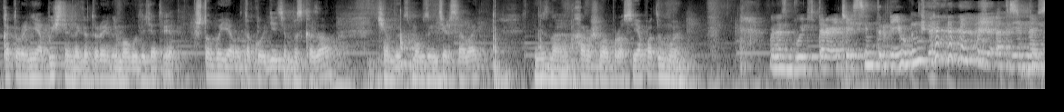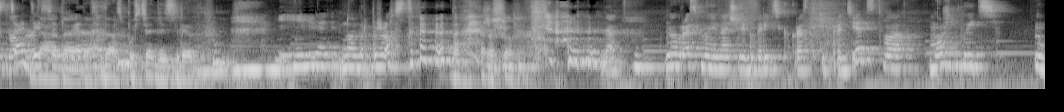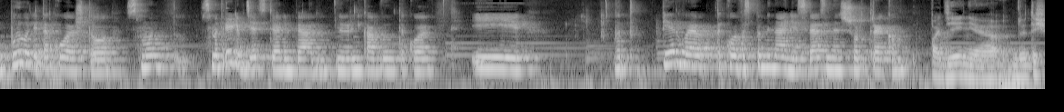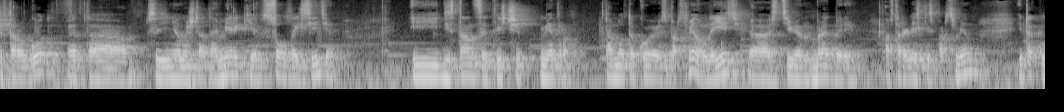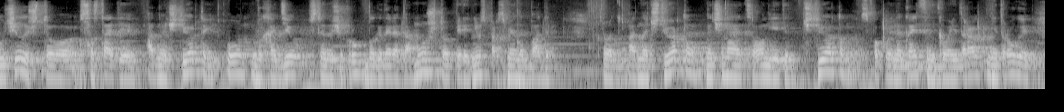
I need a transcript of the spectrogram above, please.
который необычный, на который я не могу дать ответ. Что бы я вот такое детям бы сказал, чем бы их смог заинтересовать. Не знаю, хороший вопрос. Я подумаю. У нас будет вторая часть интервью. Спустя 10 лет. Да, да, спустя 10 лет. И номер, пожалуйста. Да, хорошо. Да. Ну, раз мы начали говорить как раз-таки про детство, может быть, ну, было ли такое, что смотрели в детстве Олимпиаду? Наверняка было такое. И вот первое такое воспоминание, связанное с шорт-треком? Падение 2002 год. Это Соединенные Штаты Америки, Солт-Лейк-Сити. И дистанция 1000 метров. Там был такой спортсмен, он и есть, э, Стивен Брэдбери, австралийский спортсмен. И так получилось, что со стадии 1-4 он выходил в следующий круг благодаря тому, что перед ним спортсмены падали. Вот одна четвертая начинается, он едет четвертым, спокойно катится, никого не, не трогает.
